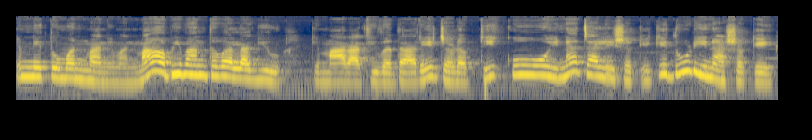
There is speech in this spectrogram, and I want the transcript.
એમને તો મનમાં ને મનમાં અભિમાન થવા લાગ્યું કે મારાથી વધારે ઝડપથી કોઈ ના ચાલી શકે કે દોડી ના શકે.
